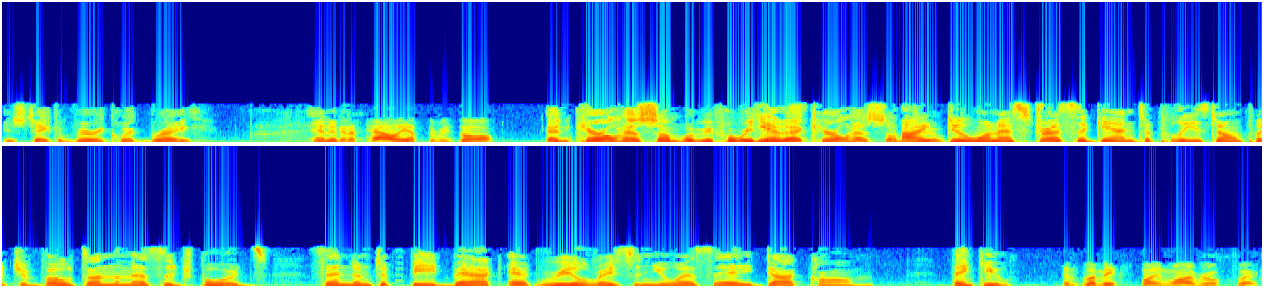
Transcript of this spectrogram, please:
is take a very quick break, and if Got to tally up the results. and Carol has some. Well, before we do that, Carol has some I too. do want to stress again to please don't put your votes on the message boards. Send them to feedback at realracingusa.com. Thank you. And let me explain why real quick.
